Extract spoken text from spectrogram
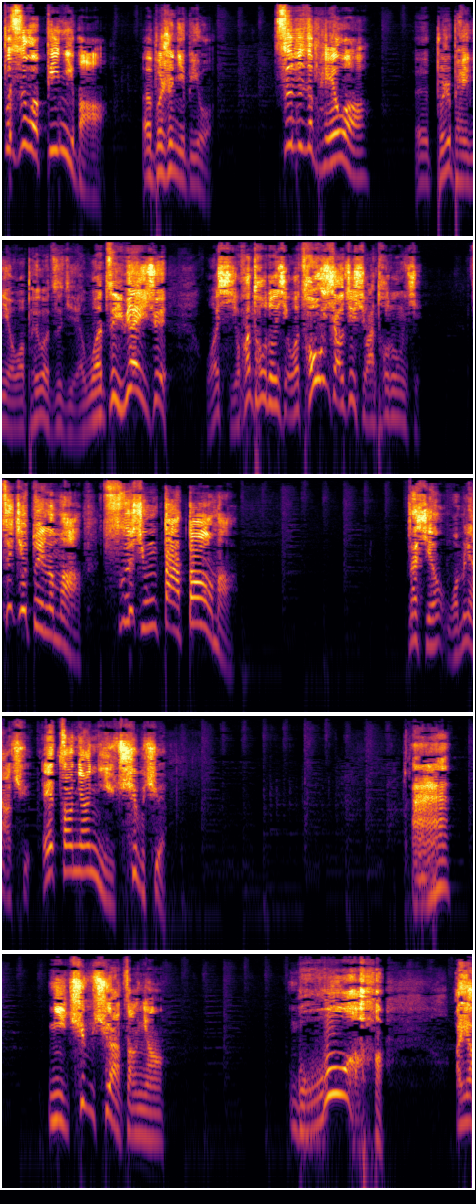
不是我逼你吧？呃，不是你逼我，是不是陪我？呃，不是陪你，我陪我自己，我自己愿意去。我喜欢偷东西，我从小就喜欢偷东西，这就对了嘛，雌雄大盗嘛。那行，我们俩去。哎，张娘，你去不去？哎，你去不去啊，张娘？我，哎呀，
